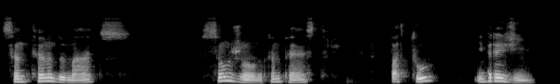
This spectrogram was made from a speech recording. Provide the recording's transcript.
Santana do Matos, São João do Campestre, Patu e Brejinho.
